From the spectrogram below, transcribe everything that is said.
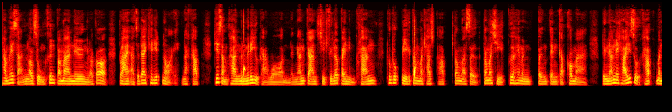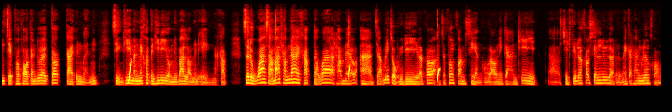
ทำให้สันเราสูงขึ้นประมาณหนึ่งแล้วก็ปลายอาจจะได้แค่นิดหน่อยนะครับ ที่สำคัญมันไม่ได้อยู่ถาวร ดังนั้นการฉีดฟิลเลอร์ไป 1 ครั้ง ทุกๆ ปีก็ต้องมา touch up ต้องมาเสริมต้องมาฉีดเพื่อให้มันเติมเต็มกลับเข้ามา ดังนั้นในท้ายที่สุดครับมันเจ็บพอๆกันด้วย ก็กลายเป็นเหมือนสิ่งที่มันไม่ค่อยเป็นที่นิยมในบ้านเรานั่นเองนะครับ สรุปว่าสามารถทำได้ครับ แต่ว่าทำแล้วอาจจะไม่จบอยู่ดี แล้วก็อาจจะเพิ่มความเสี่ยงของเราในการที่ ฉีดฟิลเลอร์เข้าเส้นเลือดหรือแม้กระทั่งเรื่องของ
